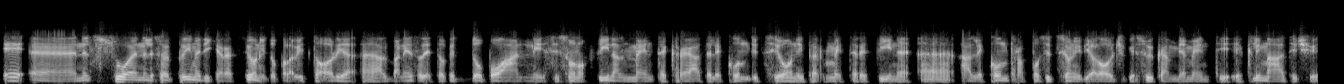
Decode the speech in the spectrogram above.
E eh, nel suo, nelle sue prime dichiarazioni dopo la vittoria, eh, Albanese ha detto che dopo anni si sono finalmente create le condizioni per mettere fine eh, alle contrapposizioni ideologiche sui cambiamenti climatici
